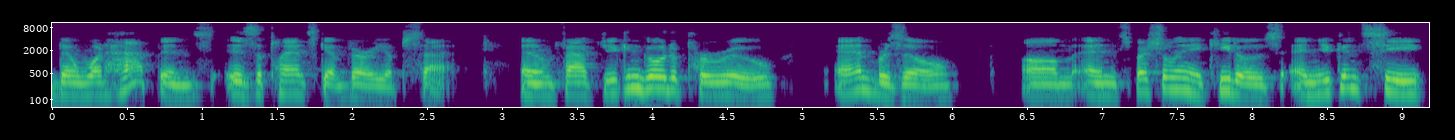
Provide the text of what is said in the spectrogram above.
then what happens is the plants get very upset. And in fact, you can go to Peru and Brazil, um, and especially in Iquitos, and you can see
